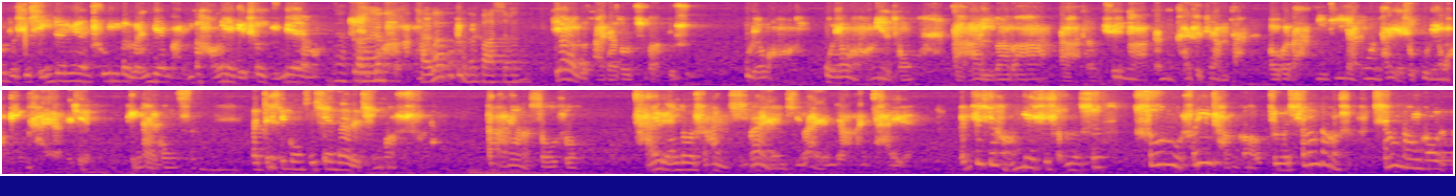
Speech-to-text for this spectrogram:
或者是行政院出一个文件把一个行业给彻底灭了吗？那这是不台湾可能的。台湾不可能发生。第二个大家都知道就是互联网行业，互联网行业从打阿里巴巴、打腾讯啊等等开始这样打，包括打滴滴啊，因为它也是互联网平台的这些平台公司。那这些公司现在的情况是什么呢？大量的收缩，裁员都是按几万人、几万人这样来裁员。而这些行业是什么呢？是收入非常高，就是相当是相当高的，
